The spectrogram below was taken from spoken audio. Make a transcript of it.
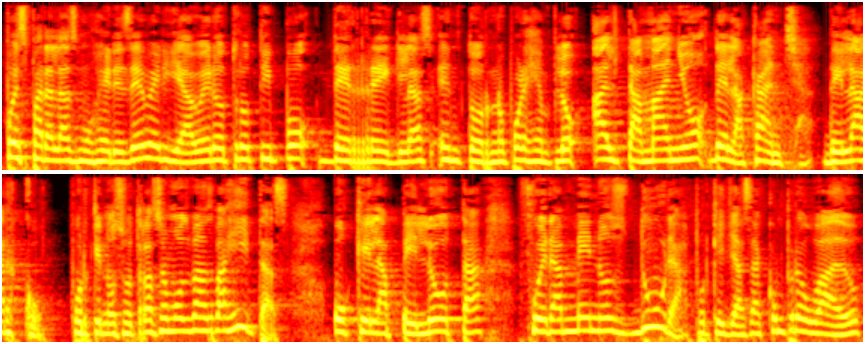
pues para las mujeres debería haber otro tipo de reglas en torno, por ejemplo, al tamaño de la cancha, del arco, porque nosotras somos más bajitas, o que la pelota fuera menos dura, porque ya se ha comprobado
